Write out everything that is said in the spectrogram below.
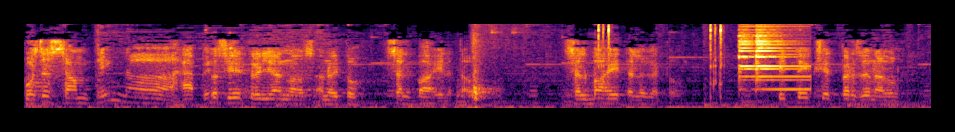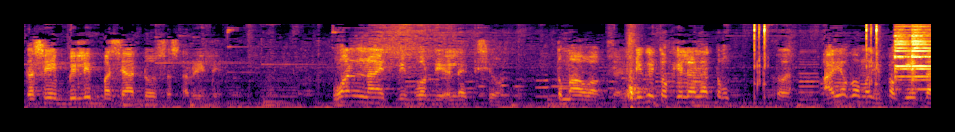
was there something na happened? Ito si Trillanos, ano ito, salbahe na tao. Salbahe talaga to. He takes it personal kasi believe masyado sa sarili. One night before the election, tumawag siya. Hindi ko ito kilala tong to. Ayaw ko magipagkita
